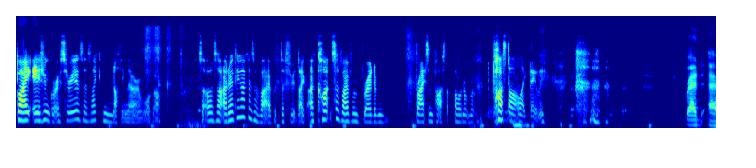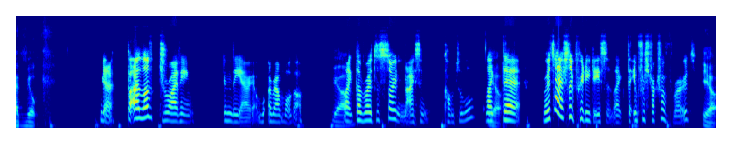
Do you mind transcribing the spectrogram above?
buy Asian groceries, there's like nothing there in Wagga. So I was like, I don't think I can survive with the food. Like, I can't survive on bread and rice and pasta. Oh no, pasta like daily. Bread and milk. yeah, but I love driving in the area around Wagga. Yeah. Like the roads are so nice and comfortable. Like Yeah. the roads are actually pretty decent. Like the infrastructure of roads. yeah.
